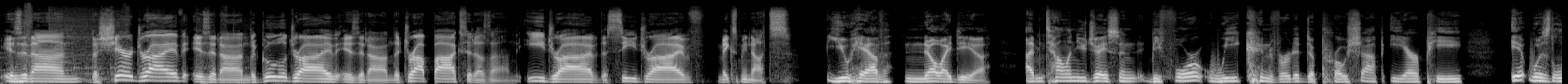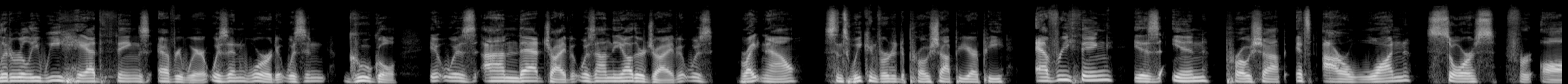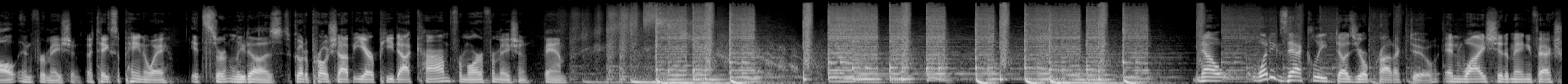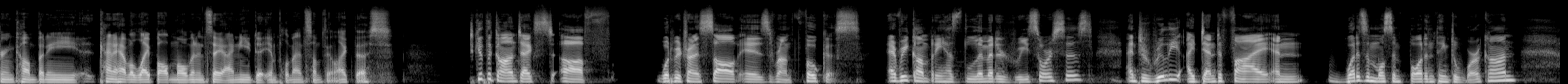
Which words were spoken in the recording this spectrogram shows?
Is it on the shared drive? Is it on the Google Drive? Is it on the Dropbox? It is on the E Drive, the C Drive. Makes me nuts. You have no idea. I'm telling you, Jason, before we converted to ProShop ERP, it was literally, we had things everywhere. It was in Word, it was in Google, it was on that drive, it was on the other drive. It was right now, since we converted to ProShop ERP, everything is in ProShop. It's our one source for all information. That takes the pain away. It certainly does. Go to proshoperp.com for more information. Bam. Now, what exactly does your product do? And why should a manufacturing company kind of have a light bulb moment and say, I need to implement something like this? To give the context of what we're trying to solve is around focus. Every company has limited resources, and to really identify and what is the most important thing to work on,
